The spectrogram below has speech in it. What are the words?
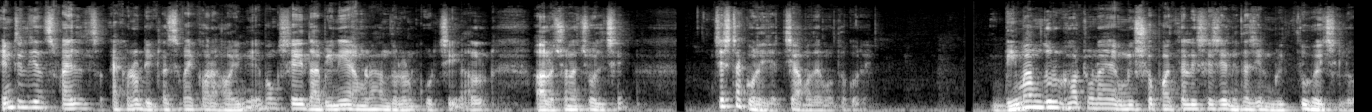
ইন্টেলিজেন্স ফাইলস এখনও ডিক্লাসিফাই করা হয়নি এবং সেই দাবি নিয়ে আমরা আন্দোলন করছি, আলো- আলোচনা চলছে। চেষ্টা করে যাচ্ছি আমাদের মতো করে। বিমান দুর্ঘটনায় উনিশশো পঁয়তাল্লিশে যে নেতাজির মৃত্যু হয়েছিল,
